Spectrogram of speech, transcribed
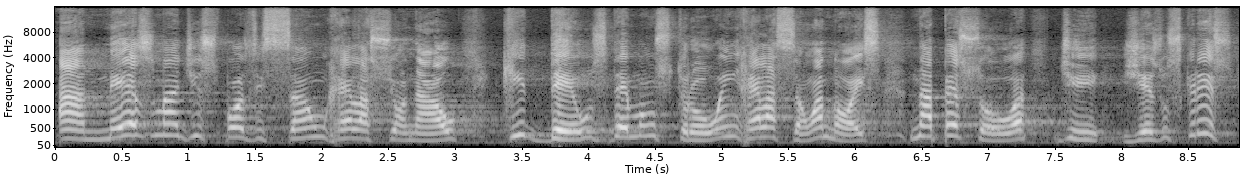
a mesma disposição relacional que Deus demonstrou em relação a nós na pessoa de Jesus Cristo.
